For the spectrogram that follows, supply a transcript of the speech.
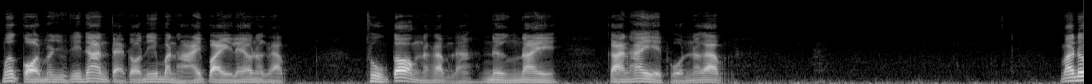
เมื่อก่อนมันอยู่ที่นั่น แต่ตอนนี้มันหายไปแล้วนะครับ ถูกต้องนะครับนะหนึ่งในการให้เหตุผลนะครับ มาดู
